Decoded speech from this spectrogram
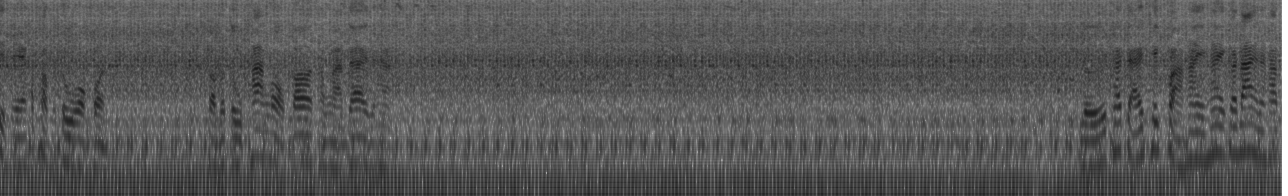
ติดแอร์ก็ถอดประตูออกก่อนถอดประตูข้างออกก็ทำงานได้นะฮะหรือถ้าจะให้เช็คฝาให้ให้ก็ได้นะครับ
